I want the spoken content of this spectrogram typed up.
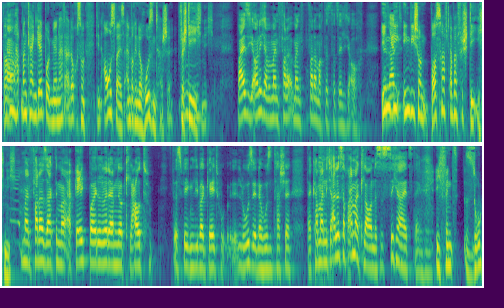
warum Ja. hat man keinen Geldbeutel mehr? Man hat halt auch so den Ausweis einfach in der Hosentasche. Verstehe ich nicht. Weiß ich auch nicht, aber mein Vater, mein Vater macht das tatsächlich auch. Der Irgendwie, sagt, irgendwie schon bosshaft, aber verstehe ich nicht. mein Vater sagt immer, Geldbeutel wird einem nur klaut. Deswegen lieber Geld lose in der Hosentasche. Da kann man nicht alles auf einmal klauen. Das ist Sicherheitsdenken. Ich find's so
